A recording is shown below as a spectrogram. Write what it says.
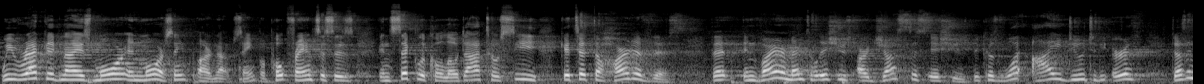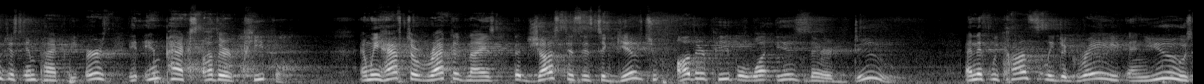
We recognize more and more, Saint, or not Saint, but Pope Francis's encyclical Laudato Si gets at the heart of this that environmental issues are justice issues because what I do to the earth doesn't just impact the earth, it impacts other people. And we have to recognize that justice is to give to other people what is their due. And if we constantly degrade and use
